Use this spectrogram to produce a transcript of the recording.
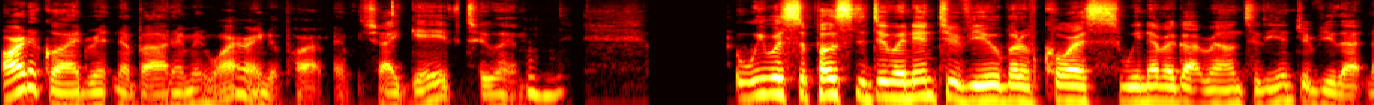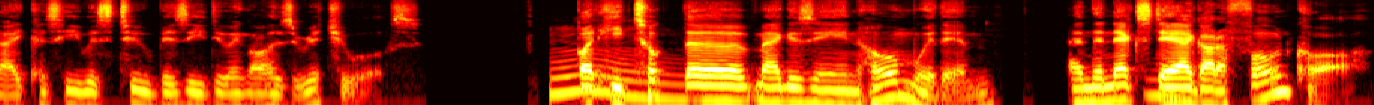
article I'd written about him in Wiring Department, which I gave to him. Mhm. We were supposed to do an interview, but of course, we never got round to the interview that night because he was too busy doing all his rituals. But he took Mm. the magazine home with him, and the next day. I got a phone call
